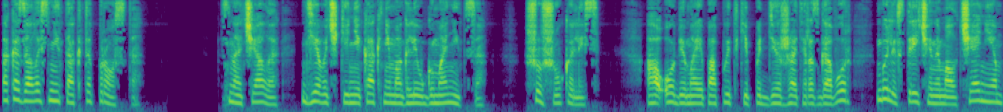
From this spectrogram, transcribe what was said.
оказалось не так-то просто. Сначала девочки никак не могли угомониться, шушукались, а обе мои попытки поддержать разговор были встречены молчанием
